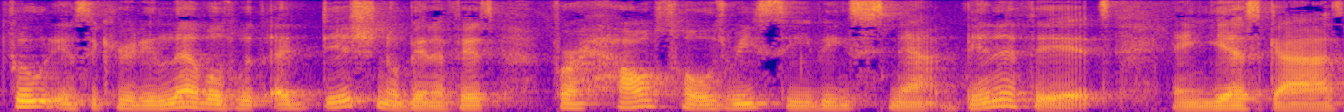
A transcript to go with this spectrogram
food insecurity levels with additional benefits for households receiving SNAP benefits. And yes, guys,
